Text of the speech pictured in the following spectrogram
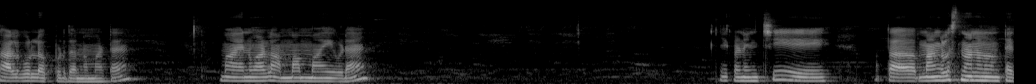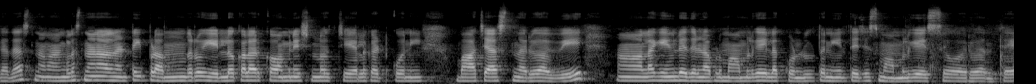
కాలుగోళ్ళు అప్పుడుదన్నమాట. మా ఆయన వాళ్ళ అమ్మమ్మ ఈవిడ. ఇక్కడ నుంచి త మంగళ స్నానాలు ఉంటాయి కదా స్నా మంగళ స్నానాలు అంటే ఇప్పుడు అందరూ ఎల్లో కలర్ కాంబినేషన్లో చీరలు కట్టుకొని బాగా చేస్తున్నారు అవి. అలాగేం లేదండి అప్పుడు మామూలుగా ఇలా కుండలతో నీళ్ళు తెచ్చేసి మామూలుగా వేసేవారు అంతే.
